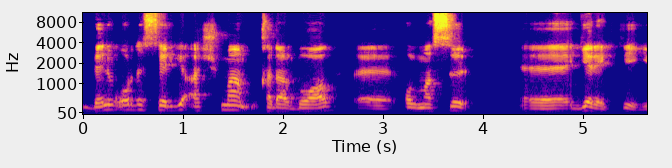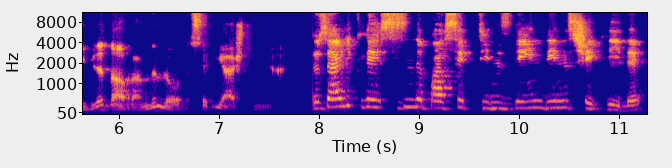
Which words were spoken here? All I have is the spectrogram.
benim orada sergi açmam kadar doğal e, olması e, gerektiği gibi de davrandım ve orada sergi açtım yani. Özellikle sizin de bahsettiğiniz, değindiğiniz şekliyle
